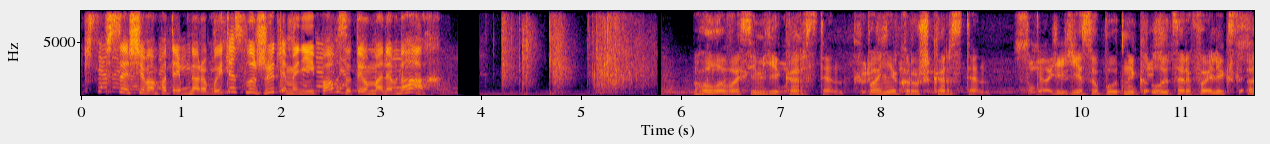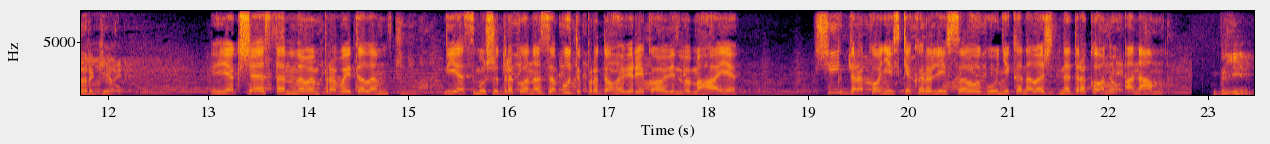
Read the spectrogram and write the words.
Все, що вам потрібно робити, служити мені і повзати в мене в ногах. Голова сім'ї Карстен, пані Круш Карстен. Та її супутник лицар Фелікс Аргіл. Якщо я стану новим правителем, я змушу дракона забути про договір, якого він вимагає. Драконівське королівство Лагуніка належить не дракону, а нам. Блін,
